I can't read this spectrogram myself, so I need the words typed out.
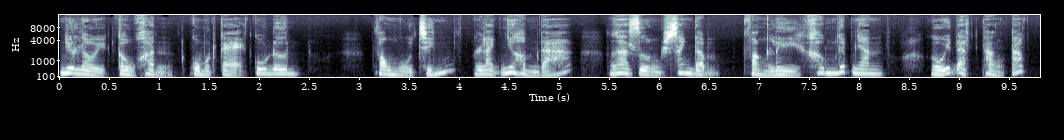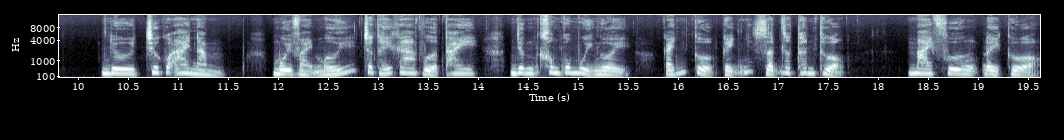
như lời cầu khẩn của một kẻ cô đơn. Phòng ngủ chính lạnh như hầm đá, ga giường xanh đậm, phẳng lì không nếp nhăn, gối đặt thẳng tắp như chưa có ai nằm. Mùi vải mới cho thấy ga vừa thay nhưng không có mùi người, cánh cửa kính dẫn ra thân thượng. Mai Phương đẩy cửa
